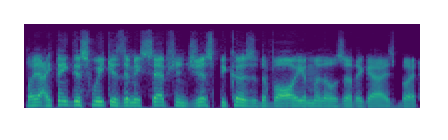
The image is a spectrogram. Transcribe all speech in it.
but I think this week is an exception just because of the volume of those other guys. But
